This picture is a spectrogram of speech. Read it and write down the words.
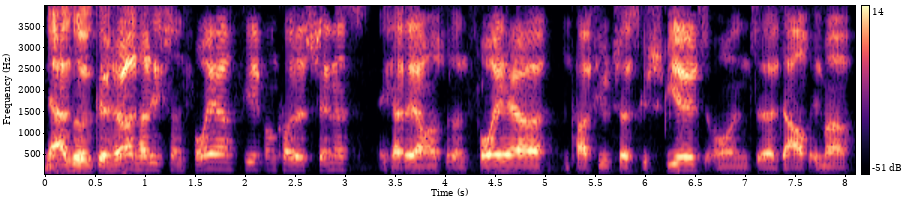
Ja, also gehört hatte ich schon vorher viel von College Tennis. Ich hatte ja auch schon vorher ein paar Futures gespielt und äh, da auch immer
